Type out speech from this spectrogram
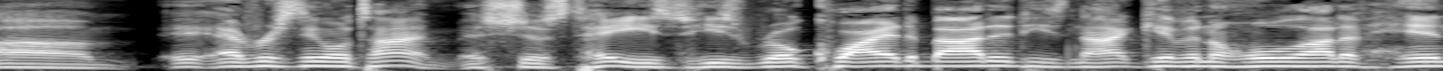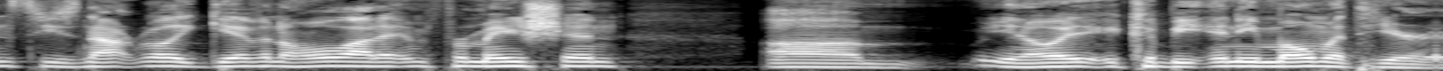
Um, every single time, it's just hey, he's he's real quiet about it. He's not giving a whole lot of hints. He's not really giving a whole lot of information. Um, you know, it, it could be any moment here.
